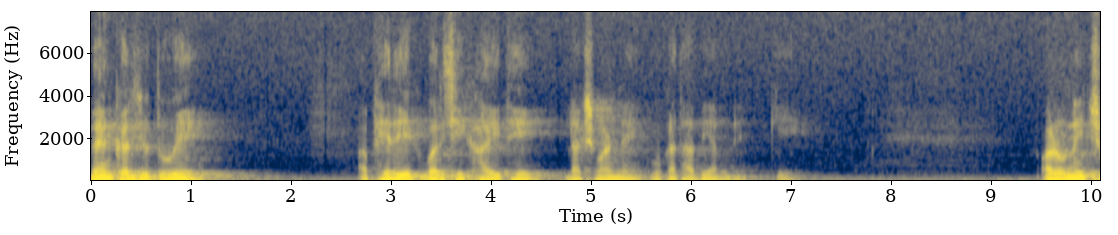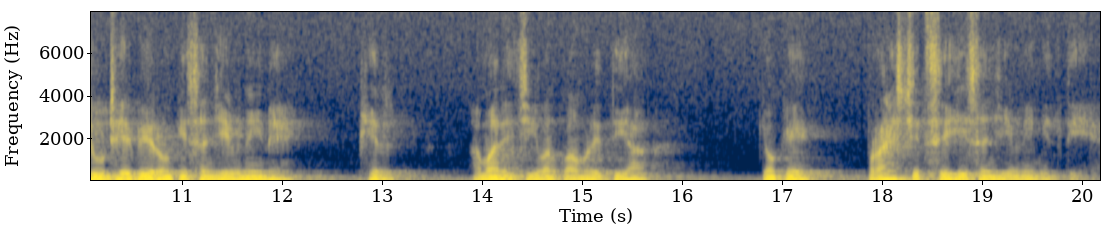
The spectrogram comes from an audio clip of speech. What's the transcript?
भयंकर युद्ध हुए। अब फिर एक बर्छी खाई थी, लक्ष्मण ने, वो कथा भी हमने की। और उन्हीं झूठे बेरों की संजीवनी ने फिर हमारे जीवन को अमृत दिया, क्योंकि प्रायश्चित से ही संजीवनी मिलती है।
